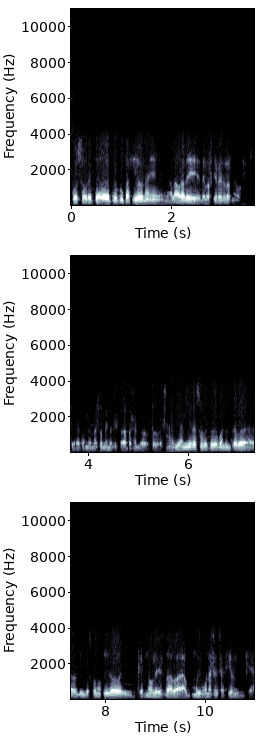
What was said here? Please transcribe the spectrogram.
pues sobre todo de preocupación eh, a la hora de, los cierres de los negocios, que era cuando más o menos estaba pasando todo eso. Había miedo sobre todo cuando entraba alguien desconocido y que no les daba muy buena sensación inicial.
